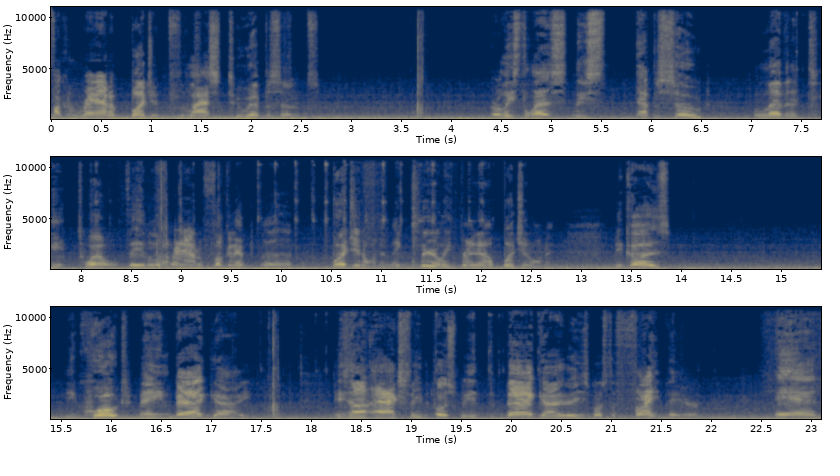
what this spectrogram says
fucking ran out of budget for the last two episodes, or at least the last, at least episode eleven and 10, twelve. They ran out of fucking uh, budget on it. They clearly ran out of budget on it because the quote main bad guy is not actually supposed to be the bad guy that he's supposed to fight there, and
